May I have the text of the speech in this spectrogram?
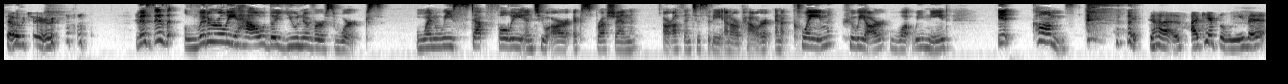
so true. this is literally how the universe works. When we step fully into our expression, our authenticity, and our power, and claim who we are, what we need, it comes. it does. I can't believe it.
